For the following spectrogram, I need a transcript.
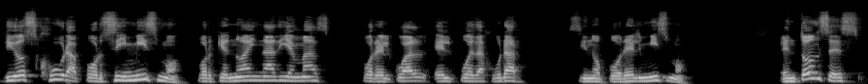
Dios jura por sí mismo, porque no hay nadie más por el cual él pueda jurar, sino por él mismo. Entonces,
